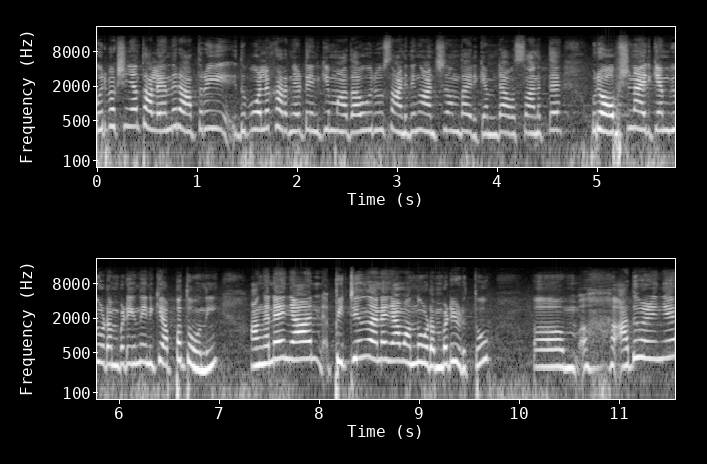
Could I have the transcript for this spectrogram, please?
ഒരുപക്ഷെ ഒരു പക്ഷേ ഞാൻ തലേന്ന് രാത്രി ഇതുപോലെ കറഞ്ഞിട്ട് എനിക്ക് മാതാവ് ഒരു സാന്നിധ്യം കാണിച്ചു തന്നതായിരിക്കാം. എന്റെ അവസാനത്തെ ഒരു ഓപ്ഷൻ ആയിരിക്കാം ഈ ഉടമ്പടി എന്ന് എനിക്ക് അപ്പം തോന്നി. അങ്ങനെ ഞാൻ പിറ്റേന്ന് തന്നെ ഞാൻ വന്ന് ഉടമ്പടി എടുത്തു. അത് കഴിഞ്ഞ്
